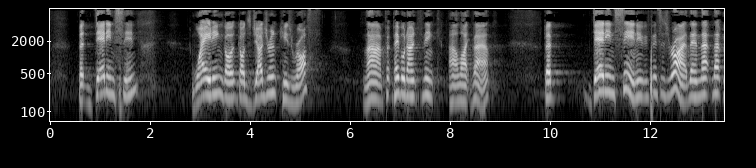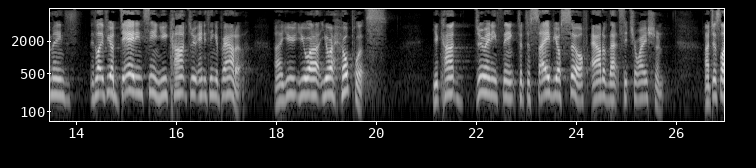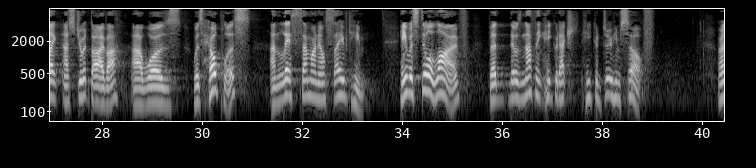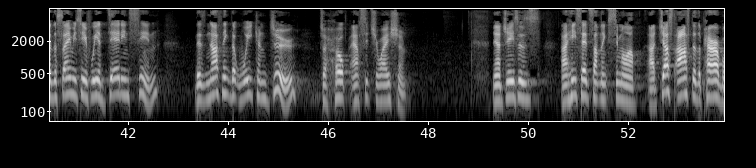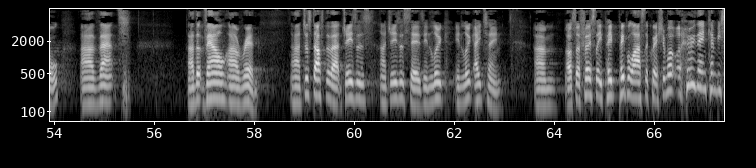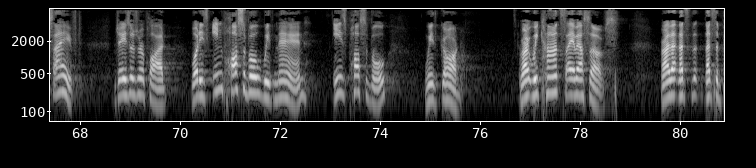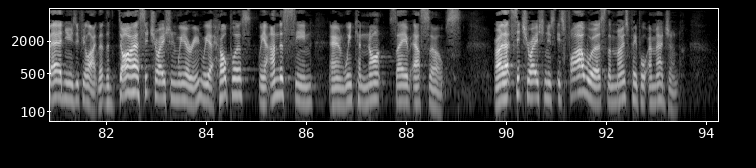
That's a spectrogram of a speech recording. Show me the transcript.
but dead in sin, waiting God, God's judgment, His wrath. No, people don't think uh, like that. But dead in sin, if this is right, then that, that means like if you're dead in sin, you can't do anything about it. Uh, you, you are, you are helpless. You can't do anything to, to save yourself out of that situation. Uh, just like uh, Stuart Diver uh, was, was helpless unless someone else saved him. He was still alive, but there was nothing he could he could do himself. Right? The same is here. If we are dead in sin, there's nothing that we can do to help our situation. Now, Jesus, uh, he said something similar uh, just after the parable uh, that uh, that Val uh, read. Uh, just after that, Jesus Jesus says in Luke in Luke 18. Um, oh, so, firstly, pe- people ask the question, well, who then can be saved? Jesus replied, "What is impossible with man is possible with God. Right? We can't save ourselves. Right? That, that's, the, that's the bad news, if you like. That the dire situation we are in, we are helpless, we are under sin, and we cannot save ourselves. Right? That situation is, is far worse than most people imagine.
